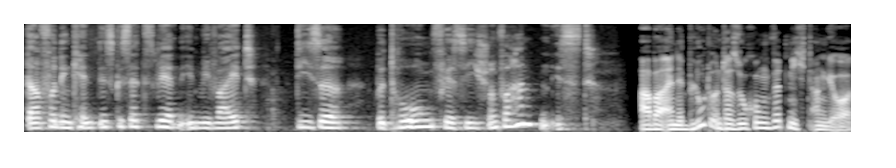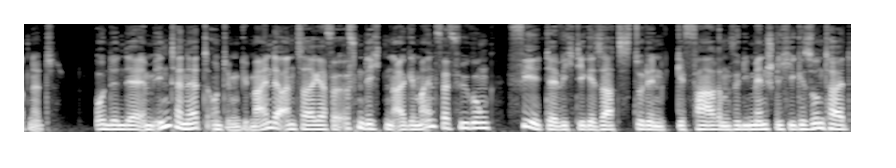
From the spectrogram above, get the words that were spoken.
davon in Kenntnis gesetzt werden, inwieweit diese Bedrohung für sie schon vorhanden ist. Aber eine Blutuntersuchung wird nicht angeordnet. Und in der im Internet und im Gemeindeanzeiger veröffentlichten Allgemeinverfügung fehlt der wichtige Satz zu den Gefahren für die menschliche Gesundheit,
